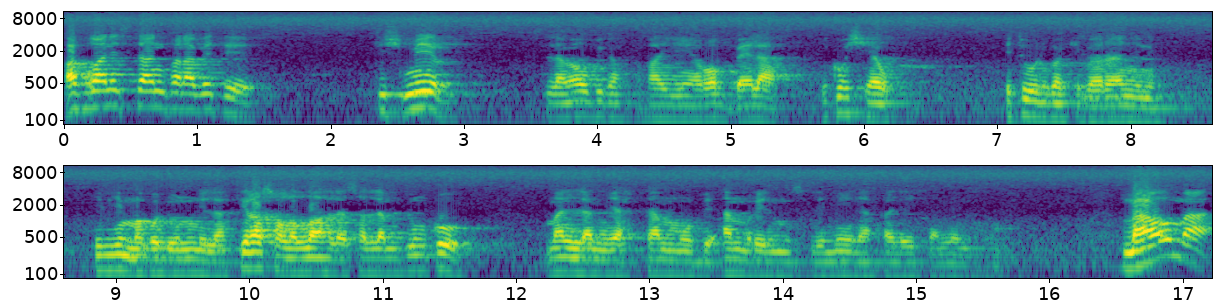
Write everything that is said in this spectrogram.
afghanistan fana bɛ ten kishmir silamɛw bɛ ka faga yen yɔrɔ bɛɛ la i ko sɛw itu luka kibaran ini ini makudun nila kira sallallahu alaihi wasallam dungku man lam yahtammu bi amril muslimina falaysa minhum. Mauma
